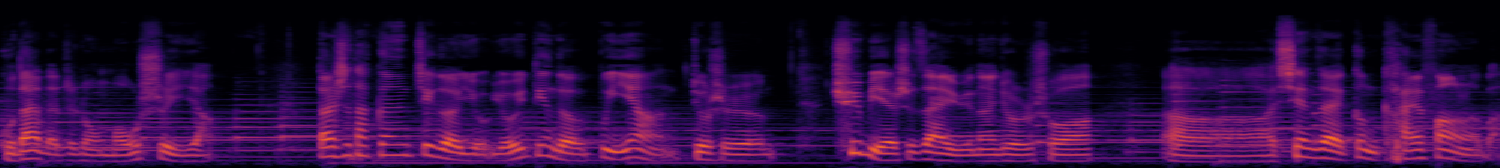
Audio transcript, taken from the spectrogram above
古代的这种谋士一样，但是它跟这个有有一定的不一样，就是区别是在于呢，就是说，呃，现在更开放了吧。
